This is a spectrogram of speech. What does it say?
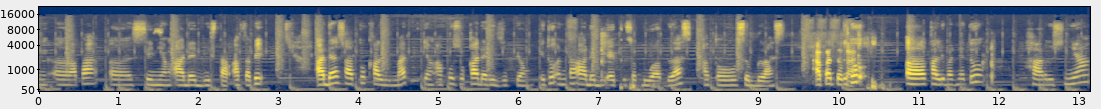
eh, apa eh, scene yang ada di startup tapi ada satu kalimat yang aku suka dari Ji Pyong. Itu entah ada di episode 12 atau 11. apa tuh Itu eh, kalimatnya tuh harusnya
